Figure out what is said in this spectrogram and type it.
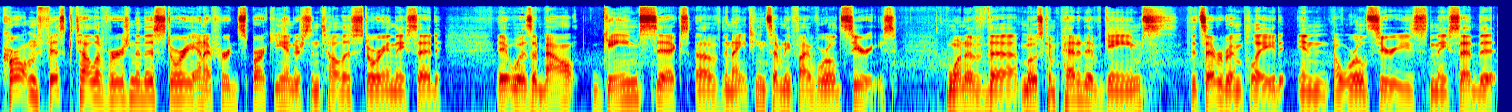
Carlton Fisk tell a version of this story and I've heard Sparky Anderson tell this story and they said it was about game six of the 1975 World Series. One of the most competitive games that's ever been played in a World Series. And they said that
